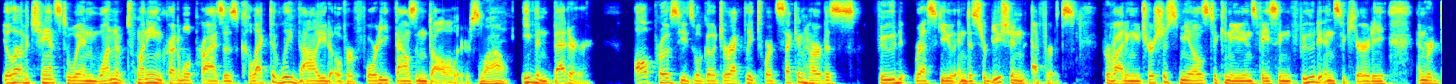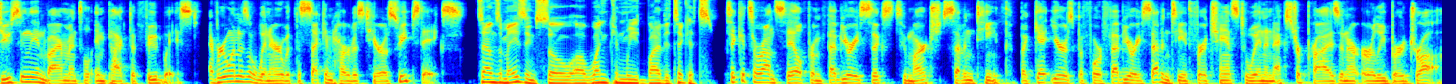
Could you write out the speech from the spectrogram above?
you'll have a chance to win one of 20 incredible prizes collectively valued over $40,000. Wow. Even better, all proceeds will go directly towards Second Harvest's food rescue and distribution efforts, providing nutritious meals to Canadians facing food insecurity and reducing the environmental impact of food waste. Everyone is a winner with the Second Harvest Hero Sweepstakes. Sounds amazing. So uh, when can we buy the tickets? Tickets are on sale from February 6th to March 17th, but get yours before February 17th for a chance to win an extra prize in our early bird draw.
